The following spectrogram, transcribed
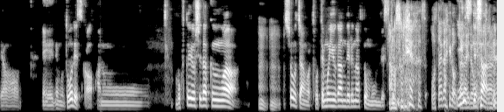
いやーえーでもどうですか？あのー僕と吉田くんは、うんうん。翔ちゃんはとても歪んでるなと思うんですけど。あの、それ、お互いがおゆう互いですけさん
